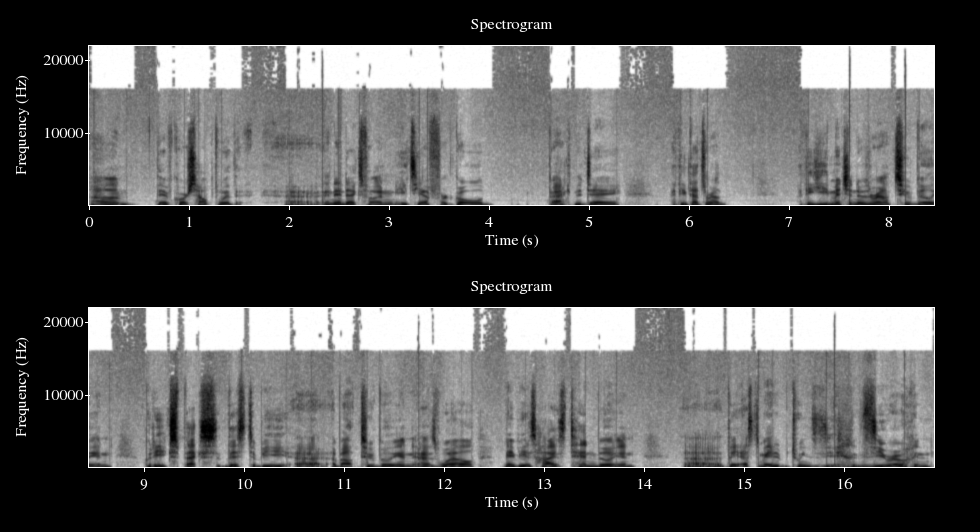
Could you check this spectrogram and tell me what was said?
Um, they, of course, helped with uh, an index fund ETF for gold back in the day. I think that's around. I think he mentioned it was around two billion, but he expects this to be uh, about two billion as well, maybe as high as ten billion. Uh, they estimated between zero and,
